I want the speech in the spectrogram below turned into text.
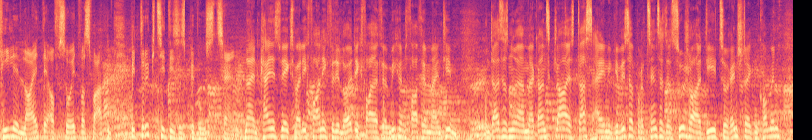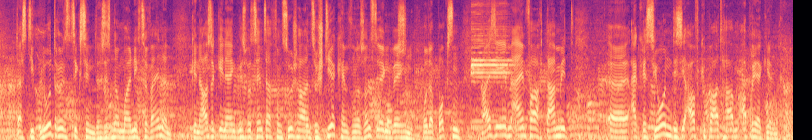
viele Leute auf so etwas warten. Bedrückt Sie dieses Bewusstsein? Nein, keineswegs, weil ich fahre nicht für die Leute, ich fahre für mich und fahre für mein Team. Und dass es nur einmal ganz klar ist, dass ein gewisser Prozentsatz der Zuschauer, die zu Rennstrecken kommen, dass die blutrünstig sind, das ist normal nicht zu verändern. Genauso gehen ein gewisser Prozentsatz von Zuschauern zu Stierkämpfen oder sonst irgendwelchen oder Boxen, weil sie eben einfach damit äh, Aggressionen, die sie aufgebaut haben, abreagieren können.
